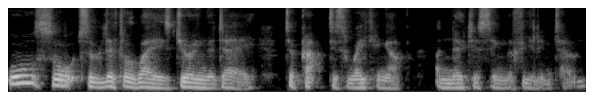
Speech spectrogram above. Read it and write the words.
all sorts of little ways during the day to practice waking up and noticing the feeling tone.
